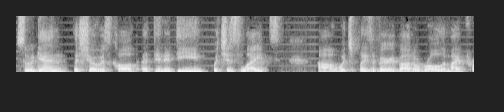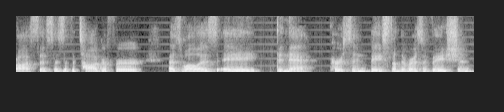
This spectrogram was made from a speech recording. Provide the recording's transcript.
So, again, the show is called Adinadine, which is light, uh, which plays a very vital role in my process as a photographer, as well as a Diné person based on the reservation.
